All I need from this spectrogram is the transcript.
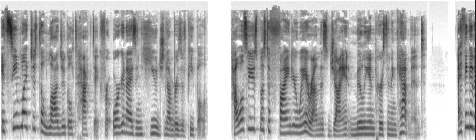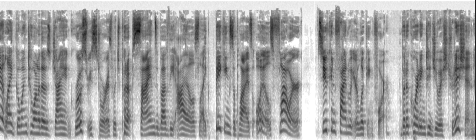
it seemed like just a logical tactic for organizing huge numbers of people. How else are you supposed to find your way around this giant million person encampment? I think of it like going to one of those giant grocery stores which put up signs above the aisles like baking supplies, oils, flour, so you can find what you're looking for. But according to Jewish tradition,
